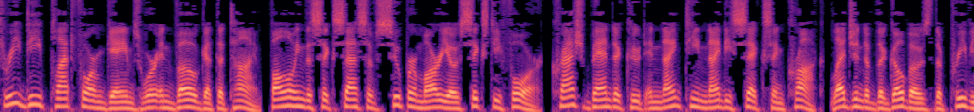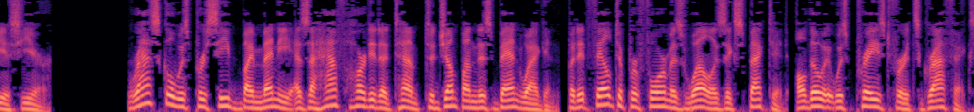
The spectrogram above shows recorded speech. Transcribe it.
3D platform games were in vogue at the time, following the success of Super Mario 64, Crash Bandicoot in 1996 and Croc, Legend of the Gobbos the previous year. Rascal was perceived by many as a half-hearted attempt to jump on this bandwagon, but it failed to perform as well as expected, although it was praised for its graphics.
